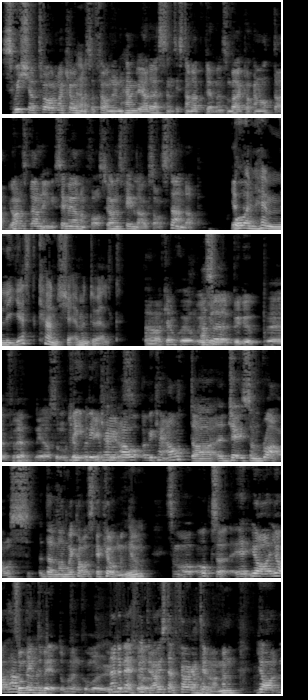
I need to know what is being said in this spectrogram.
Swisha 200 kronor Ja. så får ni den hemliga adressen till standupklubben som börjar klockan åtta. Johannes Bränning, Simon Gärdenfors, Johannes Finnlaugsson, standup. Jätte- Och en hemlig gäst kanske eventuellt. Ja, kanske. Om vi Alltså- vill bygga upp eh, förväntningar som kanske Vi, vi, kan vi kan outa eh, Jason Rouse, den amerikanska komikern. Mm. Som också, eh, jag, hade... Som vi inte vet om han kommer Nej, det vet vi inte. Jag har ju ställt frågan till honom. Men jag,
